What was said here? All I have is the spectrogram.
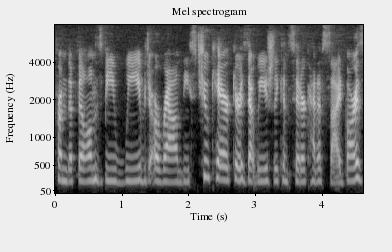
from the films be weaved around these two characters that we usually consider kind of sidebars,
